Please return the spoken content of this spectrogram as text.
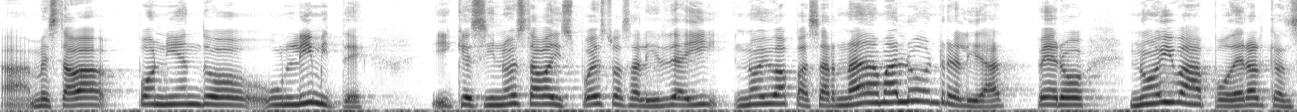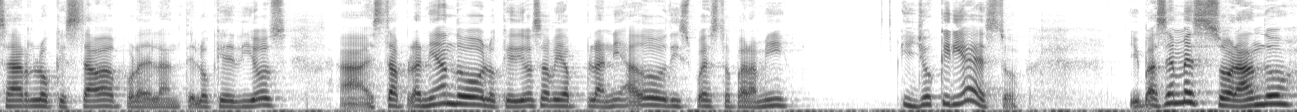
ah, me estaba poniendo un límite y que si no estaba dispuesto a salir de ahí no iba a pasar nada malo en realidad, pero no iba a poder alcanzar lo que estaba por delante, lo que Dios ah, está planeando, lo que Dios había planeado, dispuesto para mí. Y yo quería esto. Y pasé meses orando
